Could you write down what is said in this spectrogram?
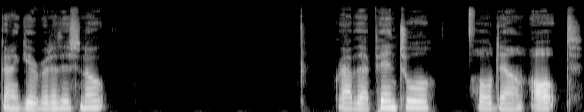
gonna get rid of this note. Grab that pen tool, hold down Alt.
